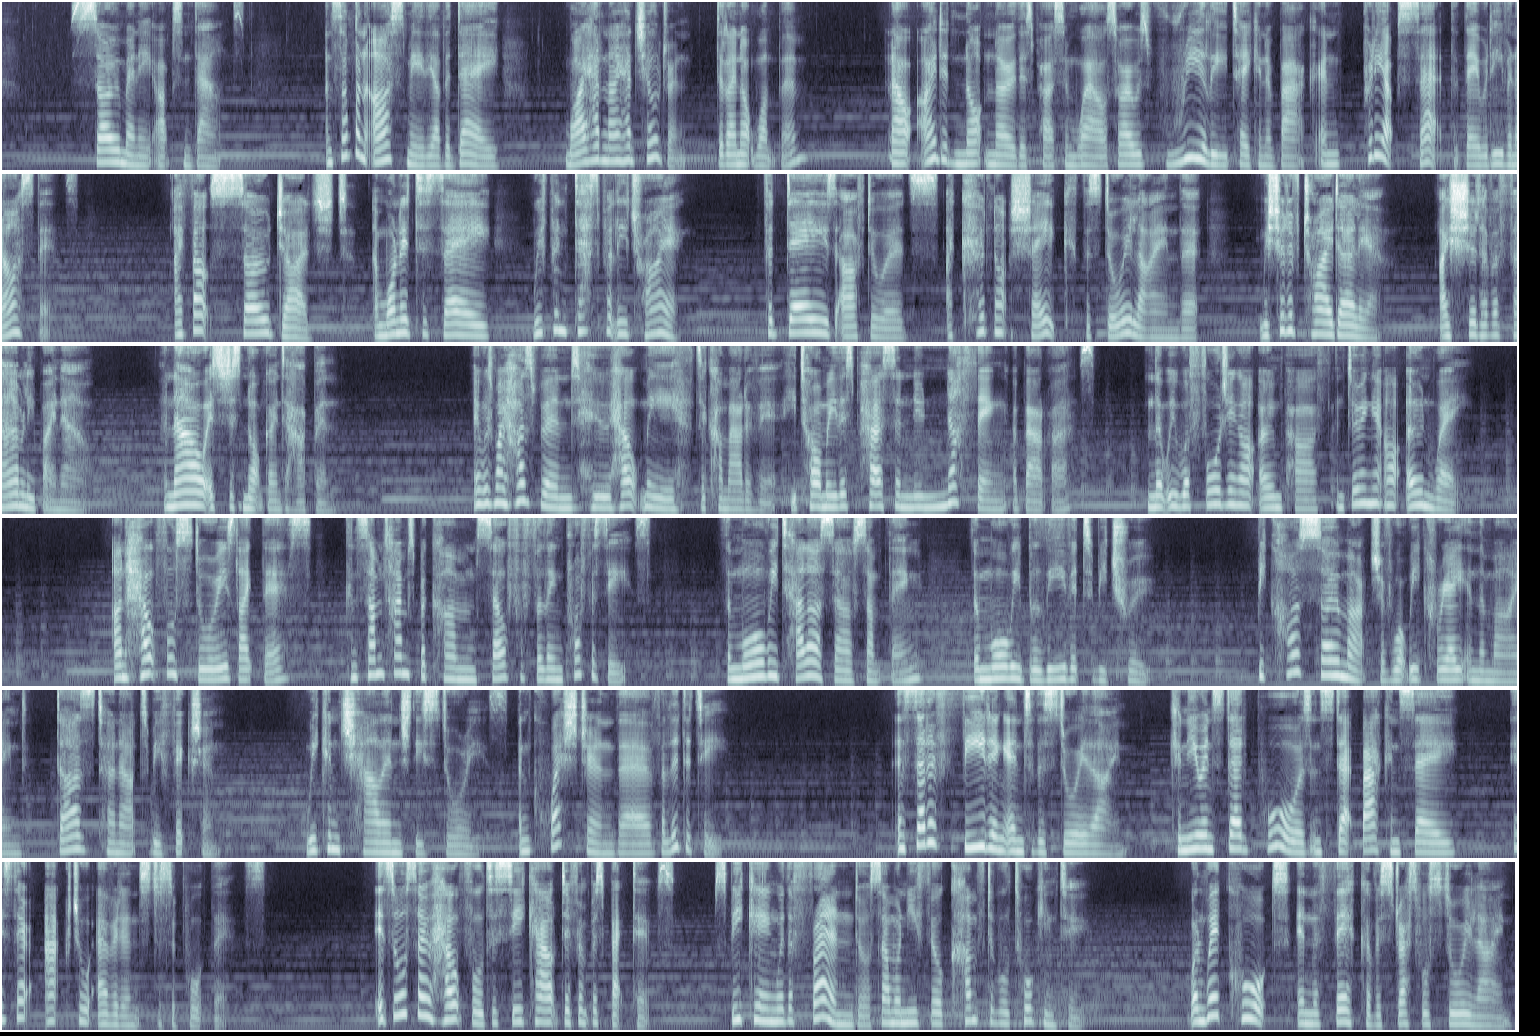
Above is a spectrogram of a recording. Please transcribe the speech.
so many ups and downs. And someone asked me the other day, why hadn't I had children? Did I not want them? Now, I did not know this person well, so I was really taken aback and pretty upset that they would even ask this. I felt so judged and wanted to say, We've been desperately trying. For days afterwards, I could not shake the storyline that we should have tried earlier. I should have a family by now. And now it's just not going to happen. It was my husband who helped me to come out of it. He told me this person knew nothing about us and that we were forging our own path and doing it our own way. Unhelpful stories like this can sometimes become self fulfilling prophecies. The more we tell ourselves something, the more we believe it to be true. Because so much of what we create in the mind does turn out to be fiction we can challenge these stories and question their validity. Instead of feeding into the storyline, can you instead pause and step back and say, is there actual evidence to support this? It's also helpful to seek out different perspectives, speaking with a friend or someone you feel comfortable talking to. When we're caught in the thick of a stressful storyline,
